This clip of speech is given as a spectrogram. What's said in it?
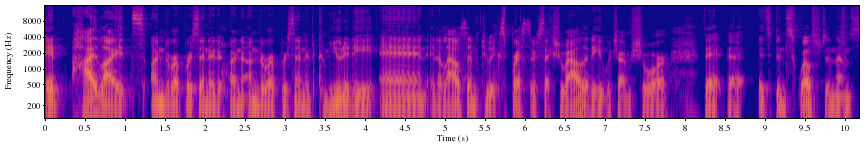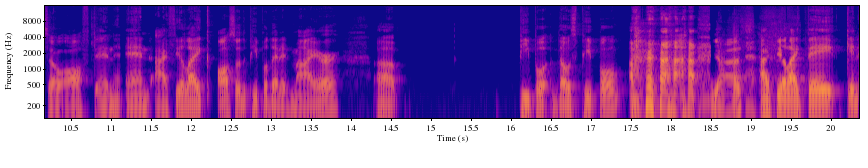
it highlights underrepresented an underrepresented community and it allows them to express their sexuality, which I'm sure that that it's been squelched in them so often. And I feel like also the people that admire uh people those people yes I feel like they can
